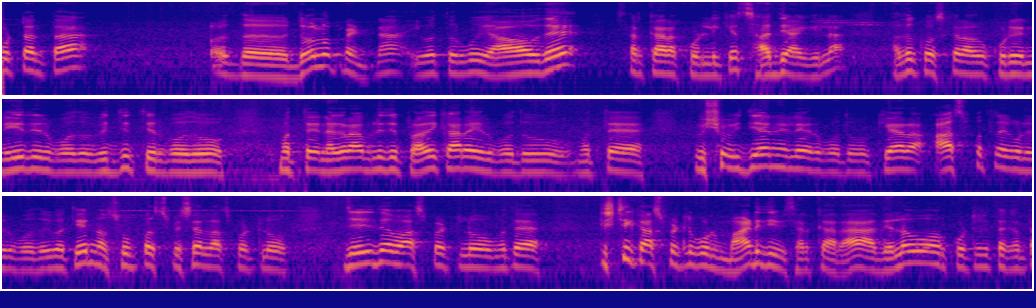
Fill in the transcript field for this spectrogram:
ಕೊಟ್ಟಂಥ ದ ಡೆವಲಪ್ಮೆಂಟ್ನ ಇವತ್ತವರೆಗೂ ಯಾವುದೇ ಸರ್ಕಾರ ಕೊಡಲಿಕ್ಕೆ ಸಾಧ್ಯ ಆಗಿಲ್ಲ. ಅದಕ್ಕೋಸ್ಕರ ಅವರು ಕುಡಿಯೋ ನೀರಿರ್ಬೋದು, ವಿದ್ಯುತ್ ಇರ್ಬೋದು, ಮತ್ತು ನಗರಾಭಿವೃದ್ಧಿ ಪ್ರಾಧಿಕಾರ ಇರ್ಬೋದು, ಮತ್ತು ವಿಶ್ವವಿದ್ಯಾನಿಲಯ ಇರ್ಬೋದು ಕೆ ಆರ್ ಆಸ್ಪತ್ರೆಗಳಿರ್ಬೋದು ಇವತ್ತೇನು ನಾವು super special hospital, Jayadev hospital, ಮತ್ತು ಡಿಸ್ಟಿಕ್ ಹಾಸ್ಪಿಟ್ಲ್ಗಳು ಮಾಡಿದ್ದೀವಿ ಸರ್ಕಾರ, ಅದೆಲ್ಲವೂ ಅವ್ರು ಕೊಟ್ಟಿರ್ತಕ್ಕಂಥ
